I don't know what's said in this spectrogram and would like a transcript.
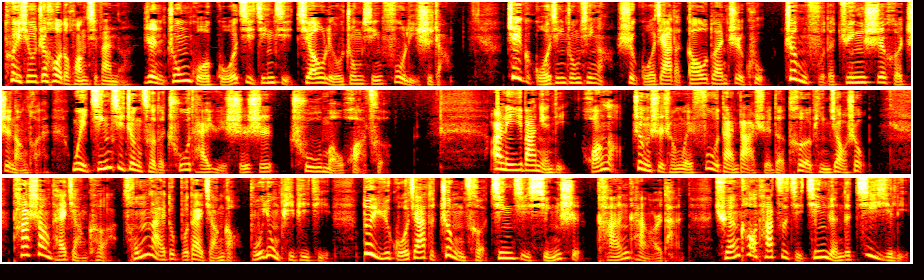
退休之后的黄奇帆呢，任中国国际经济交流中心副理事长。这个国经中心啊，是国家的高端智库，政府的军师和智囊团，为经济政策的出台与实施出谋划策。二零一八年底，黄老正式成为复旦大学的特聘教授。他上台讲课啊，从来都不带讲稿，不用 PPT，对于国家的政策、经济形势侃侃而谈，全靠他自己惊人的记忆力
